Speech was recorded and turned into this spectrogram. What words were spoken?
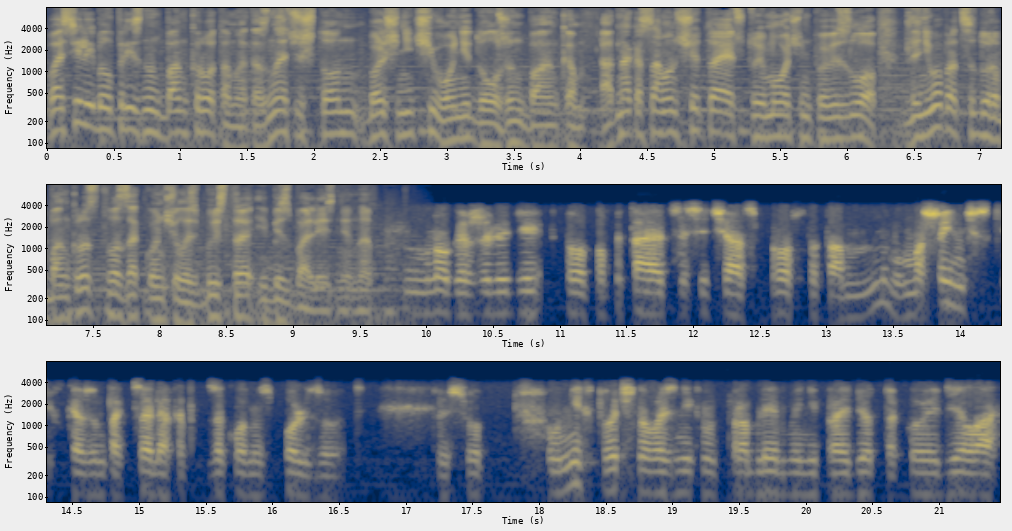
Василий был признан банкротом. Это значит, что он больше ничего не должен банкам. Однако сам он считает, что ему очень повезло. Для него процедура банкротства банкротство закончилось быстро и безболезненно. Много же людей, кто попытается сейчас просто там ну, в мошеннических, скажем так, целях этот закон использовать. То есть вот у них точно возникнут проблемы, не пройдет такое дело.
